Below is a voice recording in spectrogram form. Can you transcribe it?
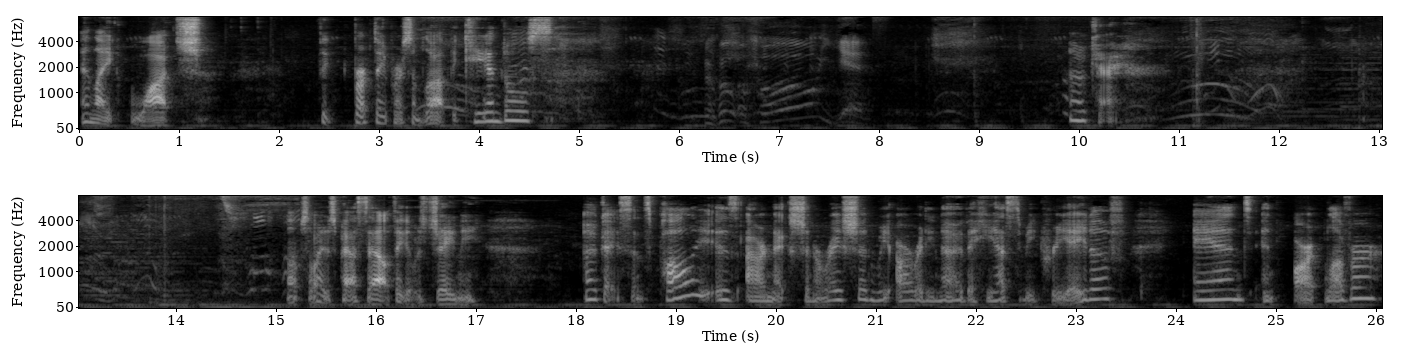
and like watch the birthday person blow out the candles. Okay. Oh, so I just passed out. I think it was Jamie. Okay, since Polly is our next generation, we already know that he has to be creative and an art lover.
